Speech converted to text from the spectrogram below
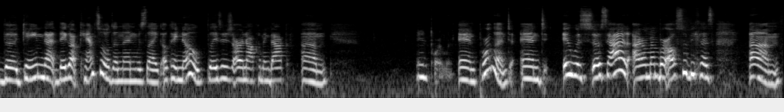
the game that they got canceled and then was like, okay, no, Blazers are not coming back um, in Portland. in Portland, and it was so sad. I remember also because um,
